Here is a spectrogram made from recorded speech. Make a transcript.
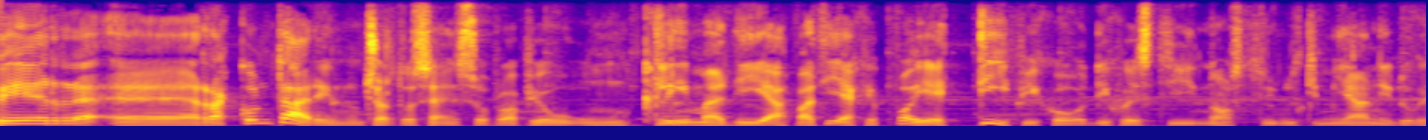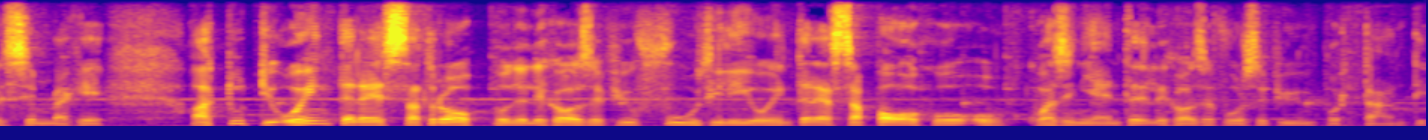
per eh, raccontare in un certo senso proprio un clima di apatia che poi è tipico di questi nostri ultimi anni dove sembra che a tutti o interessa troppo delle cose più futili o interessa poco o quasi niente delle cose forse più importanti.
